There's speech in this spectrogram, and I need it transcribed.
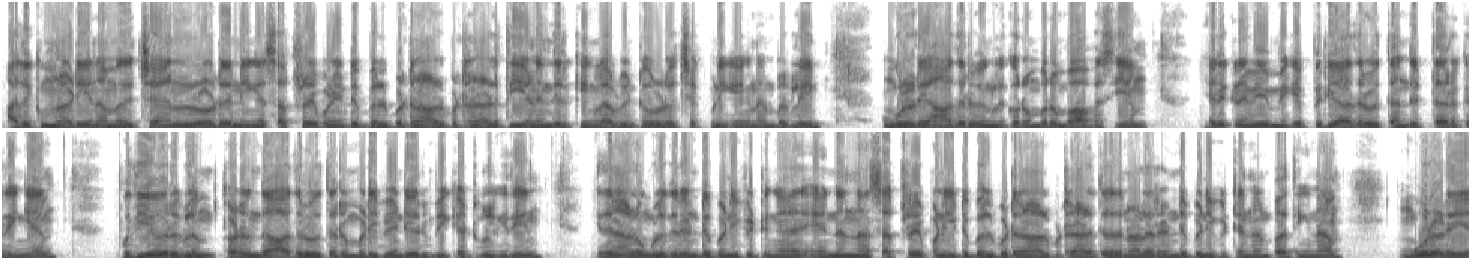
அதுக்கு முன்னாடி நமது சேனலோடு நீங்கள் சப்ஸ்கிரைப் பண்ணிட்டு பெல் பட்டன் ஆல் பட்டன் அழுத்தி இணைந்திருக்கீங்களா அப்படின்ட்டு ஒரு செக் பண்ணிக்கோங்க நண்பர்களே. உங்களுடைய ஆதரவு எங்களுக்கு ரொம்ப ரொம்ப அவசியம். ஏற்கனவே மிகப்பெரிய ஆதரவு தந்துட்டு தான் இருக்கிறீங்க. புதியவர்களும் தொடர்ந்து ஆதரவு தரும்படி வேண்டி விரும்பி கேட்டுக்கொள்கிறேன். இதனால் உங்களுக்கு ரெண்டு பெனிஃபிட்டுங்க. என்னென்னா சப்ஸ்கிரைப் பண்ணிட்டு பெல் பட்டன் ஆல் பட்டன் அழுத்துறதுனால ரெண்டு பெனிஃபிட் என்னன்னு பார்த்தீங்கன்னா உங்களுடைய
